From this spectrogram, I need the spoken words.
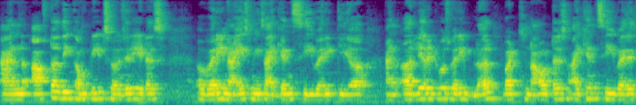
And after the complete surgery, it is very nice. Means I can see very clear. And earlier it was very blur, but now it is I can see very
